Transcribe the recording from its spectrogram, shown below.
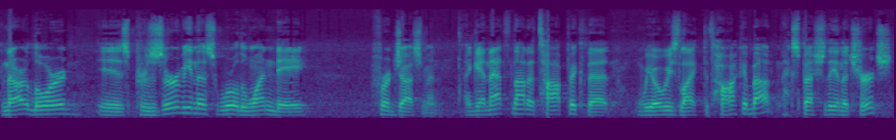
And that our Lord is preserving this world one day for judgment. Again, that's not a topic that we always like to talk about, especially in the church.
